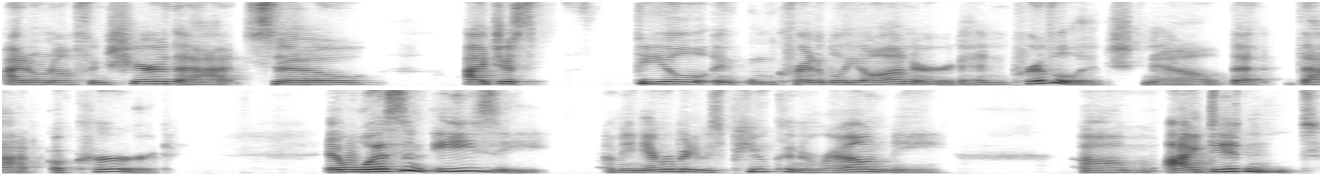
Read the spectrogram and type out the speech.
I don't often share that. So I just feel incredibly honored and privileged now that that occurred. It wasn't easy. I mean, everybody was puking around me. Um, I didn't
